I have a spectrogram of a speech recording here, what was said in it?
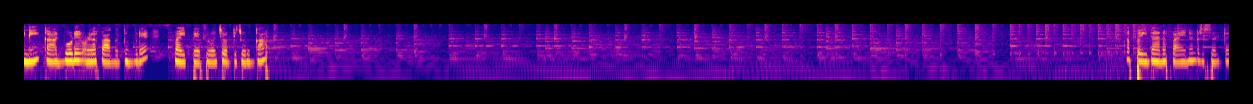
ഇനി കാർഡ്ബോർഡിലുള്ള ഭാഗത്തും കൂടെ വൈറ്റ് പേപ്പർ വെച്ച് ഒട്ടിച്ചു കൊടുക്കാം. അപ്പോൾ ഇതാണ് ഫൈനൽ റിസൾട്ട്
